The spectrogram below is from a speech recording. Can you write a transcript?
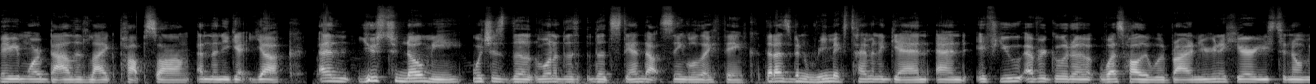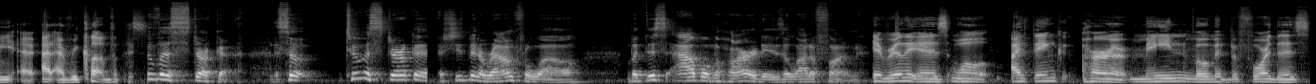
maybe more ballad like pop song, and then you get Yuck. And Used to Know Me, which is the one of the the standout singles I think that has been remixed time and again. And if you ever go to West Hollywood, Brian, you're gonna hear Used to Know Me at, at every club. Tove Styrka. So Tove Styrka, she's been around for a while, but this album Hard is a lot of fun. It really is. Well, I think her main moment before this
